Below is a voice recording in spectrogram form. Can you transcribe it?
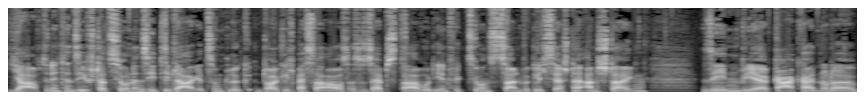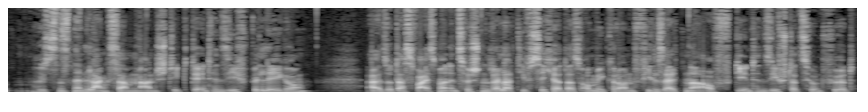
Ja, auf den Intensivstationen sieht die Lage zum Glück deutlich besser aus. Also selbst da, wo die Infektionszahlen wirklich sehr schnell ansteigen, sehen wir gar keinen oder höchstens einen langsamen Anstieg der Intensivbelegung. Also das weiß man inzwischen relativ sicher, dass Omikron viel seltener auf die Intensivstation führt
